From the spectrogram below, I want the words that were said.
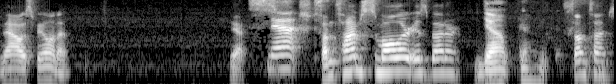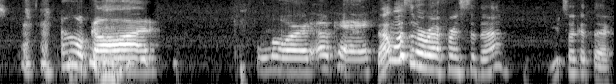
Now I was feeling it. Yeah. Snatched. Sometimes smaller is better. Yeah. Sometimes. Oh God. Lord. Okay. That wasn't a reference to that. You took it there.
